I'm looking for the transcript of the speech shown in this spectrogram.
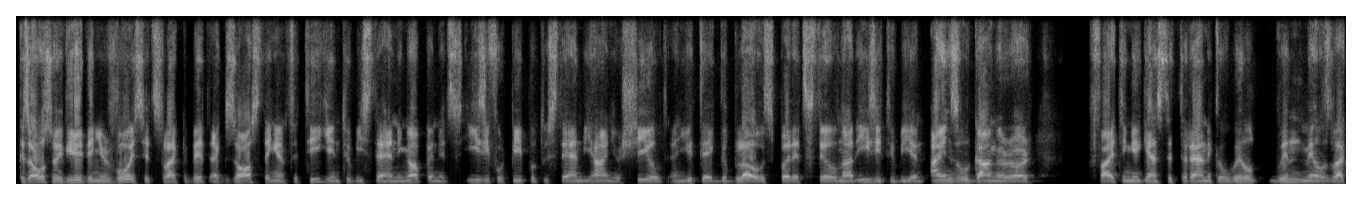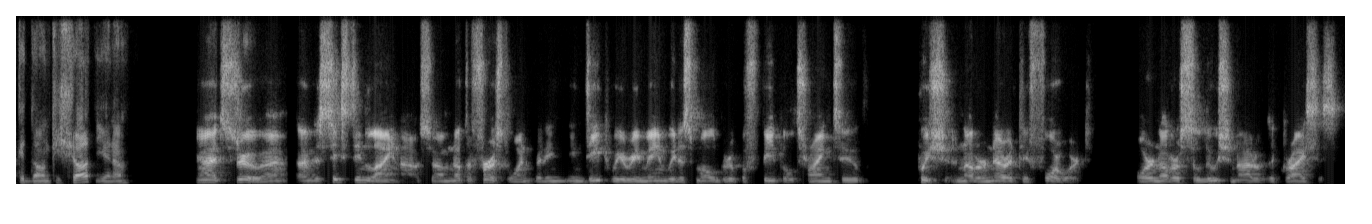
because also if you read in your voice it's like a bit exhausting and fatiguing to be standing up and it's easy for people to stand behind your shield and you take the blows but it's still not easy to be an einzelganger or fighting against the tyrannical will- windmills like a Don Quixote you know? Yeah it's true. Uh, i'm the 16th line now so i'm not the first one but in, indeed we remain with a small group of people trying to push another narrative forward or another solution out of the crisis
